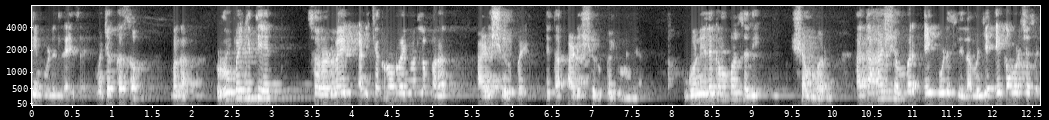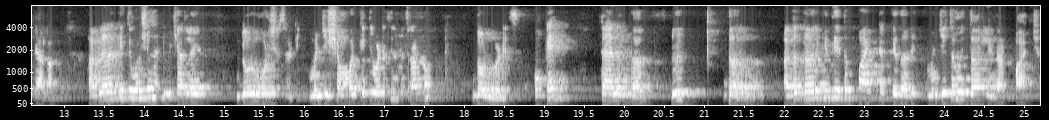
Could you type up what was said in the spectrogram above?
तीन वेळेस लिहायचा आहे. म्हणजे कसं? बघा रुपये किती आहेत? सरळ व्याज आणि चक्रवाढ व्याज मधला फरक अडीचशे रुपये. इथं अडीचशे रुपये लिहून घ्या. गुणिले कंपल्सरी शंभर. आता हा शंभर एक वेळेस लिहिला म्हणजे एका वर्षासाठी आला. आपल्याला किती वर्षासाठी विचारलंय? दोन वर्षासाठी. म्हणजे शंभर किती वेळेस येईल मित्रांनो? दोन वेळेस. ओके? त्यानंतर दर. आता दर किती आहे पाच टक्के दर आहे. म्हणजे इथं मी दर लिहिणार पाच.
